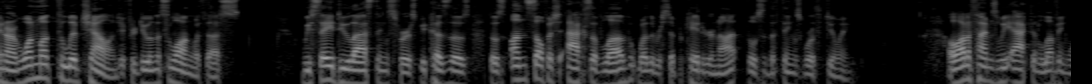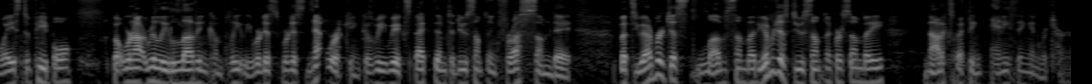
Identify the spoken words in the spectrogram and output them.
In our one month to live challenge, if you're doing this along with us, we say do last things first because those, those unselfish acts of love, whether reciprocated or not, those are the things worth doing. A lot of times we act in loving ways to people, but we're not really loving completely. We're just, we're just networking because we, we expect them to do something for us someday. But do you ever just love somebody? Do You ever just do something for somebody not expecting anything in return?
